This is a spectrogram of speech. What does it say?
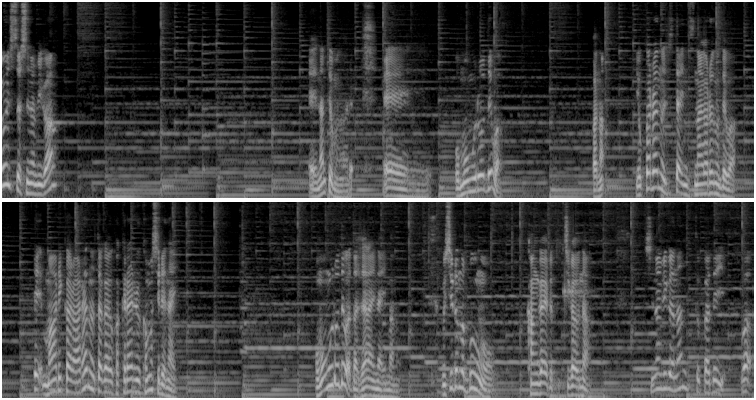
軍師と忍びが、えー、なんて読むのあれ？えー、おもむろでは？かな？よからぬ事態につながるのでは？で、周りからあらぬ疑いをかけられるかもしれない。おもむろではだじゃないな、今の。後ろの文を考えると違うな。忍びが何とかでは、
